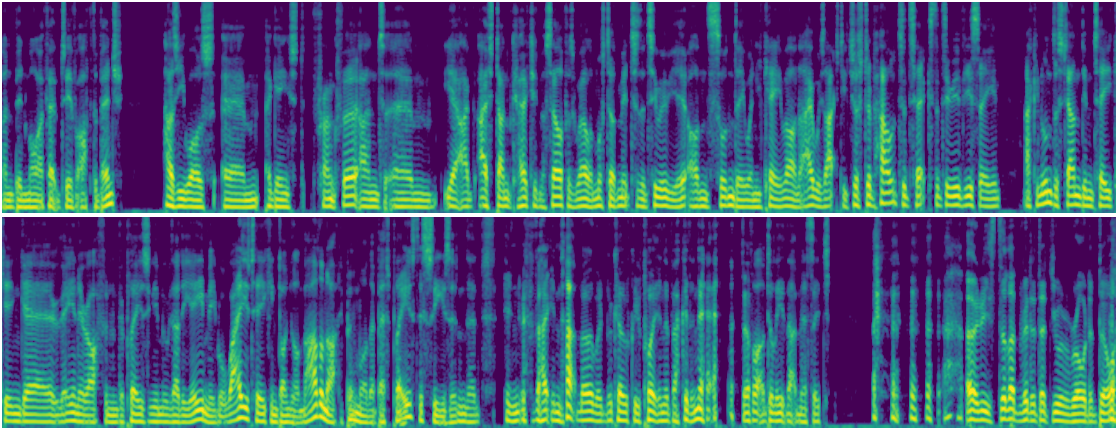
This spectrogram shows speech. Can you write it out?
and been more effective off the bench. as he was um, against Frankfurt. And um, yeah, I, I stand corrected myself as well. I must admit to the two of you on Sunday when he came on, I was actually just about to text the two of you saying, I can understand him taking uh, Reyna off and replacing him with Adeyemi, but why is he taking Donyell Malen off? He's been one of the best players this season. And then in, right in that moment, Moukoko put it in the back of the net. so I thought I'd delete that message. and he still admitted that you wrote it though.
